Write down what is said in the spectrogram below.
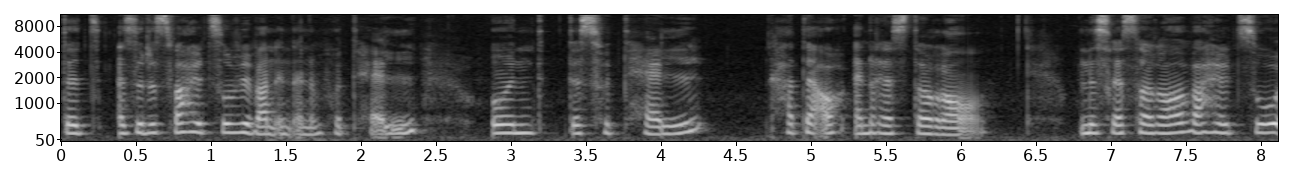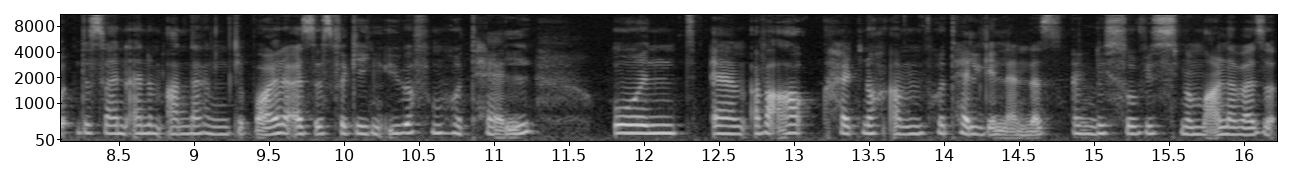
das, also das war halt so, wir waren in einem Hotel und das Hotel hatte auch ein Restaurant. Und das Restaurant war halt so, das war in einem anderen Gebäude, also es war gegenüber vom Hotel und ähm, aber auch halt noch am Hotelgelände, eigentlich so, wie es normalerweise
